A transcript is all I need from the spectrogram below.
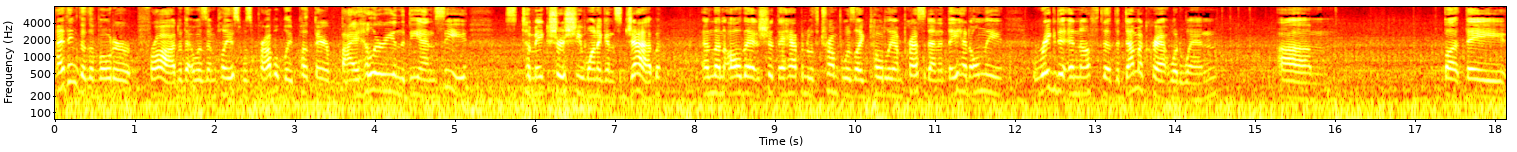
I think that the voter fraud that was in place was probably put there by Hillary and the DNC to make sure she won against Jeb. And then all that shit that happened with Trump was like totally unprecedented. They had only rigged it enough that the Democrat would win. Um, but they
